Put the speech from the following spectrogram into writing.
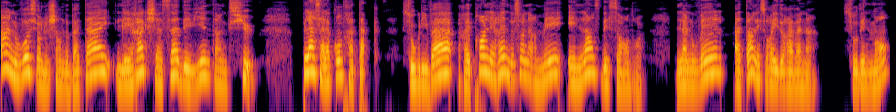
à nouveau sur le champ de bataille, les Rakshasas deviennent anxieux. Place à la contre-attaque. Sugriva reprend les rênes de son armée et lance des ordres. La nouvelle atteint les oreilles de Ravana. Soudainement,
